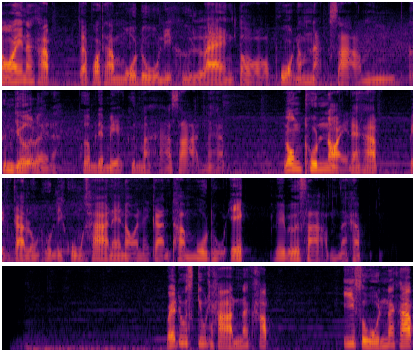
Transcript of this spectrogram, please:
น้อยนะครับ แต่พอทำโมดูลนี่คือแรงต่อพวกน้ำหนัก 3 ขึ้นเยอะเลยนะ เพิ่มเดเมจขึ้นมาหาศาลนะครับ ลงทุนหน่อยนะครับ เป็นการลงทุนที่คุ้มค่าแน่นอนในการทำโมดูล X Level 3 นะครับไว้ดูสกิลฐานนะครับ E0 นะครับ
